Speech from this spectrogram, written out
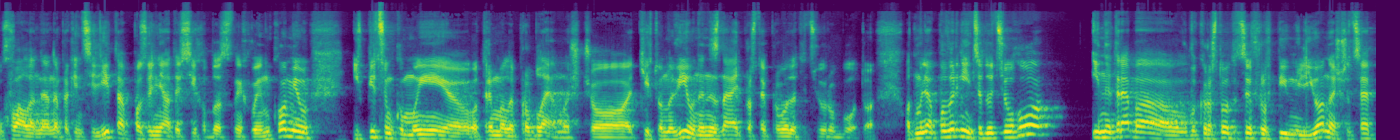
Ухвалене наприкінці літа позвільняти всіх обласних воєнкомів, і в підсумку ми отримали проблему, що ті, хто нові, вони не знають просто як проводити цю роботу. От мовляв, поверніться до цього, і не треба використовувати цифру в півмільйона, що це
